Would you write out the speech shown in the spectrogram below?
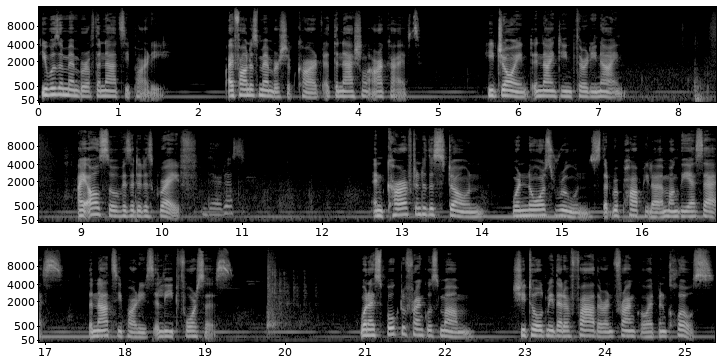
He was a member of the Nazi Party. I found his membership card at the National Archives. He joined in 1939. I also visited his grave, There it is. and carved into the stone were Norse runes that were popular among the SS, the Nazi Party's elite forces. When I spoke to Franco's mom, she told me that her father and Franco had been close.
